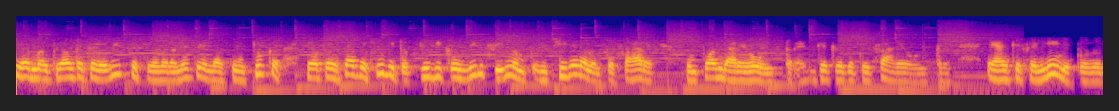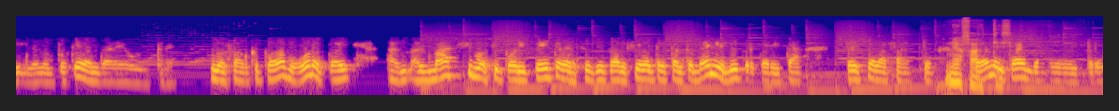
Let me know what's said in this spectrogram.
io l'altra volta che l'ho visto sono veramente rimasto in stucco e ho pensato subito più di così il film, non, il cinema non può fare, non può andare oltre, che cosa puoi fare oltre? E anche Fellini, poverino, non poteva andare oltre. Uno fa un capolavoro e poi al, al, massimo si può ripetere se si fa film altrettanto belli e lui per carità spesso l'ha fatto. Ne ha fatti, Però non puoi andare oltre,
